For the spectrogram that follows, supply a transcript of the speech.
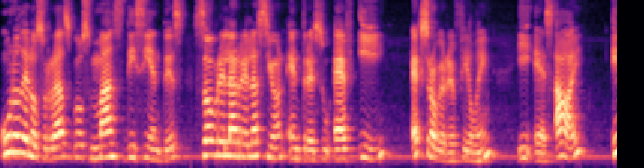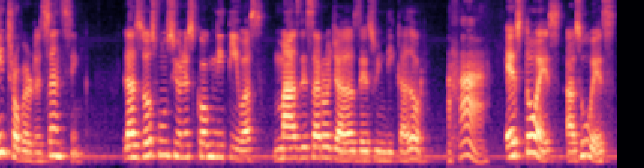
Uno de los rasgos más dicientes sobre la relación entre su FE, Extroverted Feeling, y SI, Introverted Sensing las dos funciones cognitivas más desarrolladas de su indicador. Esto es, a su vez,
